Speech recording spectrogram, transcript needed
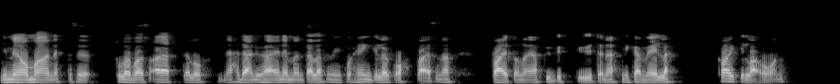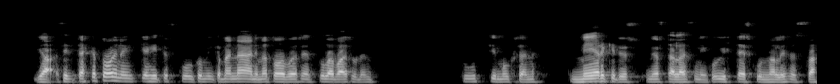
nimenomaan, että se tulevaisuusajattelu nähdään yhä enemmän tällaisena niin henkilökohtaisena taitona ja kyvykkyytenä, mikä meillä kaikilla on. Ja sitten ehkä toinen kehityskulku, minkä mä näen, niin mä toivoisin, että tulevaisuuden tutkimuksen merkitys myös tällaisessa niin kuin yhteiskunnallisessa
